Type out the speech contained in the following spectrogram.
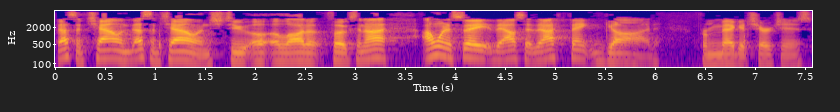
that's a challenge. That's a challenge to a, a lot of folks. And I I want to say at the outset that I thank God for mega churches,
